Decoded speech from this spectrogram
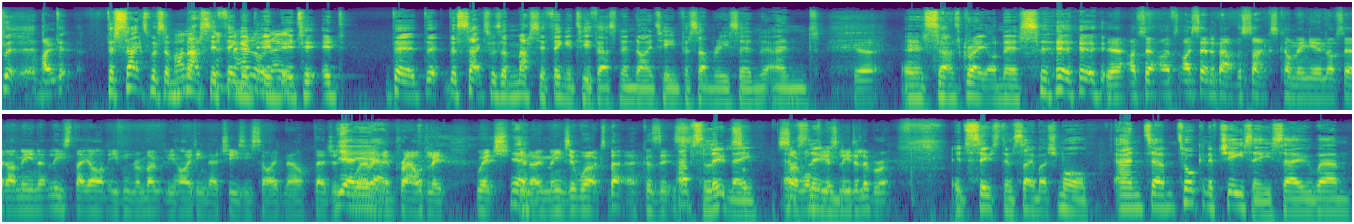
was I- the, the sax was a Oh, massive thing in, in, in, in, the, the the sax was a massive thing in 2019 for some reason, and, Yeah. and it sounds great on this. Yeah, I've said I've, I said about the sax coming in. I've said I mean at least they aren't even remotely hiding their cheesy side now. They're just Yeah, yeah, wearing yeah. it proudly, which Yeah. you know means it works better because it's Absolutely. so, so Absolutely. obviously deliberate. it suits them so much more. And um, talking of cheesy, so um,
